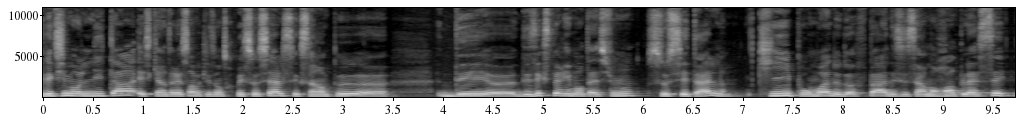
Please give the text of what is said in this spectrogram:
Effectivement, l'ITA, et ce qui est intéressant avec les entreprises sociales, c'est que c'est un peu des, des, expérimentations sociétales qui, pour moi, ne doivent pas nécessairement remplacer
